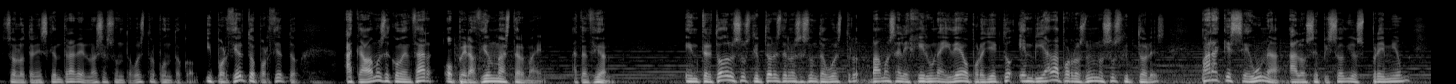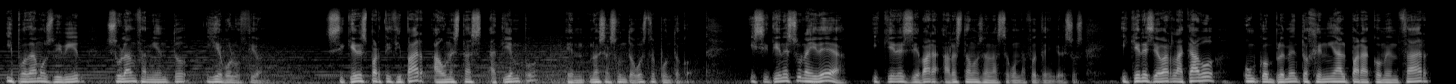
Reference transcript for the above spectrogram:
solo tenéis que entrar en noesasuntovuestro.com. Y por cierto, por cierto, acabamos de comenzar Operación Mastermind. Atención. Entre todos los suscriptores de No es Asunto Vuestro, vamos a elegir una idea o proyecto enviada por los mismos suscriptores para que se una a los episodios premium y podamos vivir su lanzamiento y evolución. Si quieres participar, aún estás a tiempo en noesasuntovuestro.com. Y si tienes una idea y quieres llevar, ahora estamos en la segunda fuente de ingresos, y quieres llevarla a cabo, un complemento genial para comenzar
